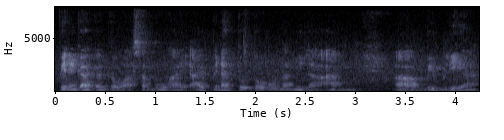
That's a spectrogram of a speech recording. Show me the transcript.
pinagagagawa sa buhay, ay pinagtutuunan nila ang ah, Biblia.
